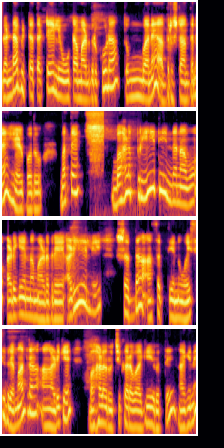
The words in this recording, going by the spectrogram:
ಗಂಡ ಬಿಟ್ಟ ತಟ್ಟೆಯಲ್ಲಿ ಊಟ ಮಾಡಿದ್ರು ಕೂಡ ತುಂಬಾನೇ ಅದೃಷ್ಟ ಅಂತಾನೆ ಹೇಳ್ಬೋದು. ಮತ್ತೆ ಬಹಳ ಪ್ರೀತಿಯಿಂದ ನಾವು ಅಡುಗೆಯನ್ನು ಮಾಡಿದ್ರೆ, ಅಡುಗೆಯಲ್ಲಿ ಶ್ರದ್ಧಾ, ಆಸಕ್ತಿಯನ್ನು ವಹಿಸಿದರೆ ಮಾತ್ರ ಆ ಅಡುಗೆ ಬಹಳ ರುಚಿಕರವಾಗಿ ಇರುತ್ತೆ. ಹಾಗೆಯೇ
